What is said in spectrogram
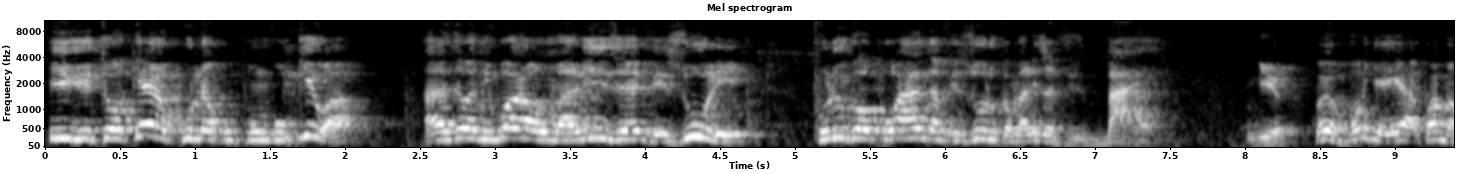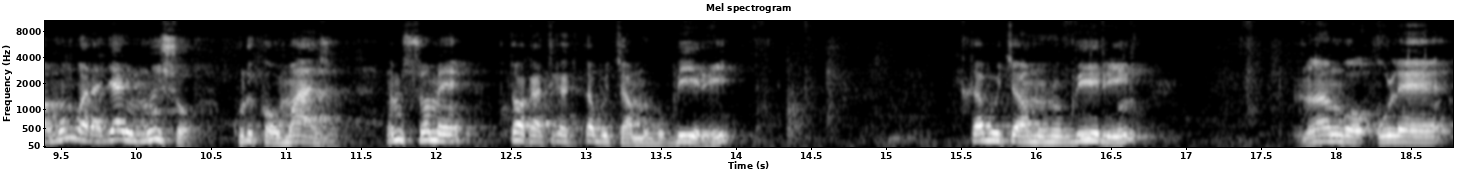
ikitokea kuna kupungukiwa anasema ni bora umalize vizuri kuliko kuanza vizuri ukamaliza vibaya. Ndiyo. Kwa hiyo hoja ya kwamba Mungu anajali mwisho kuliko mwanzo. Hem some kutoka katika kitabu cha Mhubiri. Kitabu cha Mhubiri mlango ule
